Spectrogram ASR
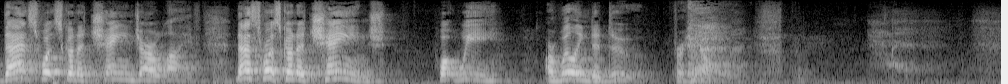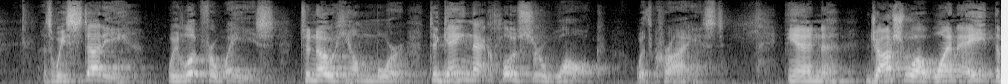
that's what's going to change our life. That's what's going to change what we are willing to do for Him. As we study, we look for ways to know Him more, to gain that closer walk with Christ. In Joshua 1 8, the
